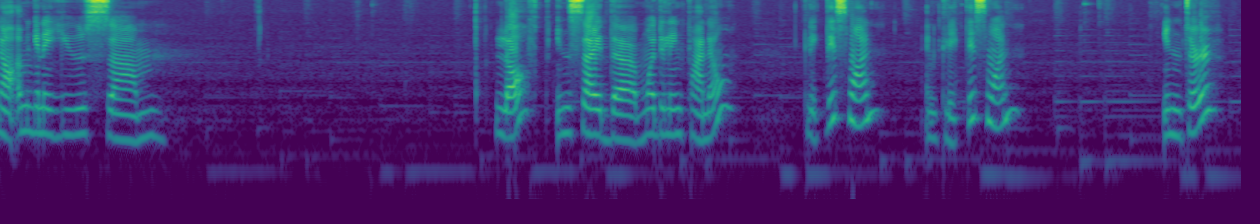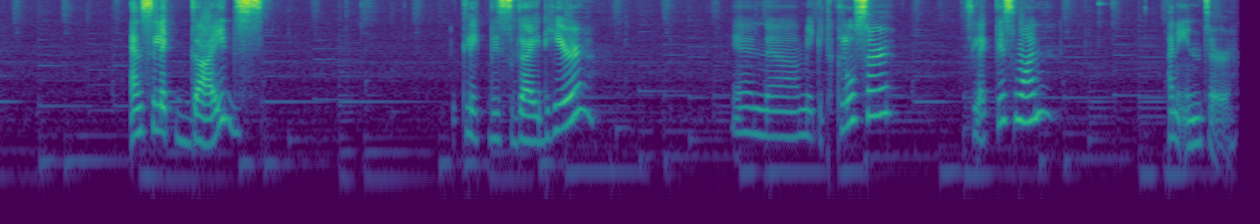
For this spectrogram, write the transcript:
now I'm gonna use um, loft inside the modeling panel. Click this one and click this one. Enter and select guides. Click this guide here and uh, make it closer. Select this one and enter.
